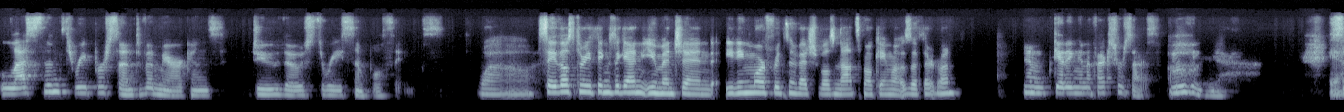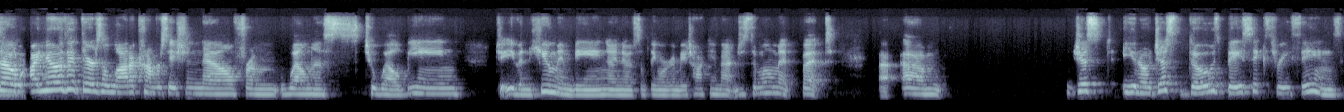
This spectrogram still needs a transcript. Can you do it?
less than 3% of Americans do those three simple things. Wow. Say those three things again. You mentioned eating more fruits and vegetables, not smoking. What was the third one? And getting enough exercise, moving. Oh, yeah. yeah. So I know that there's a lot of conversation now from wellness to well being to even human being. I know something we're going to be talking about in just a moment, but uh, um, just you know, just those basic three things.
